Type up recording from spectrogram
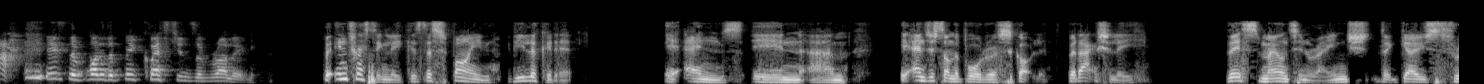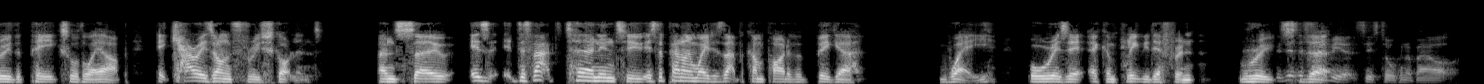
it's the, one of the big questions of running. But interestingly, because the spine, if you look at it, it ends in um, it ends just on the border of Scotland. But actually, this mountain range that goes through the peaks all the way up, it carries on through Scotland. And so, is does that turn into is the Pennine Way? Does that become part of a bigger way, or is it a completely different route? Is it the that Cheviots he's talking about?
